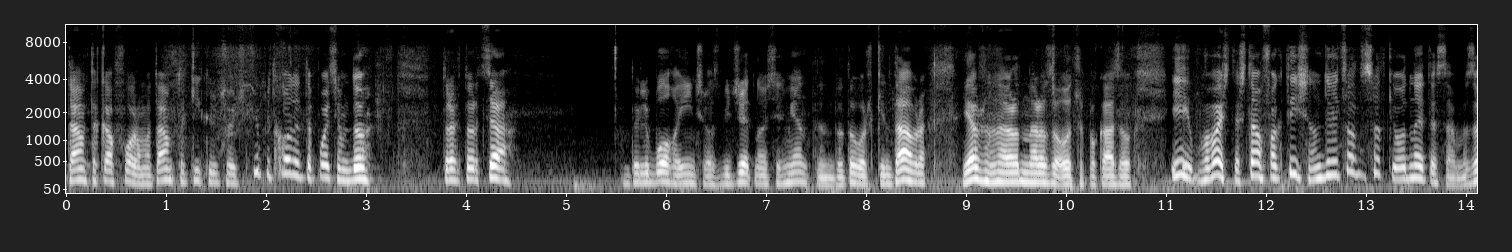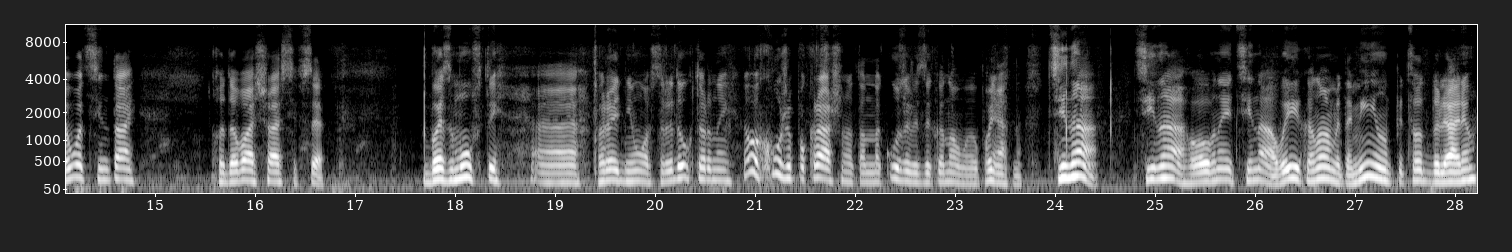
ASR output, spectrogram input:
там така форма, там такі крючочки. І підходите потім до тракторця, до любого іншого з бюджетного сегменту, до того ж кентавра. Я вже неодноразово це показував. І побачите, що там фактично ну, 900% одне і те саме. Завод Сінтай, ходова шасі, все. Без муфти, е, передній мост редукторний. Ну, хуже покрашено там на кузові зекономили, понятно. Ціна. Ціна, головне ціна. Ви економите мінімум 500 долярів.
